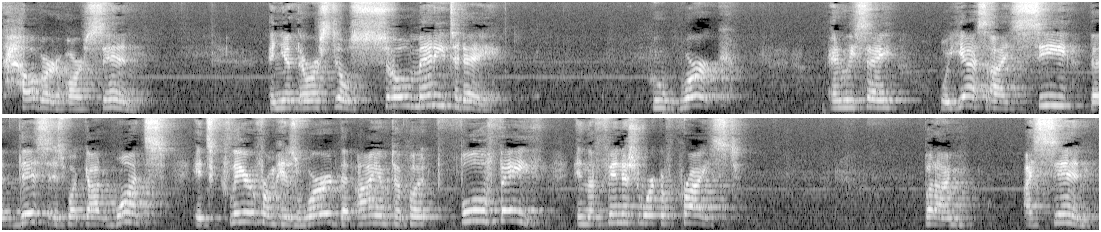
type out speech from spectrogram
covered our sin. And yet there are still so many today who work and we say, well, yes, I see that this is what God wants. It's clear from His Word that I am to put full faith in the finished work of Christ. But I'm, I sin.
